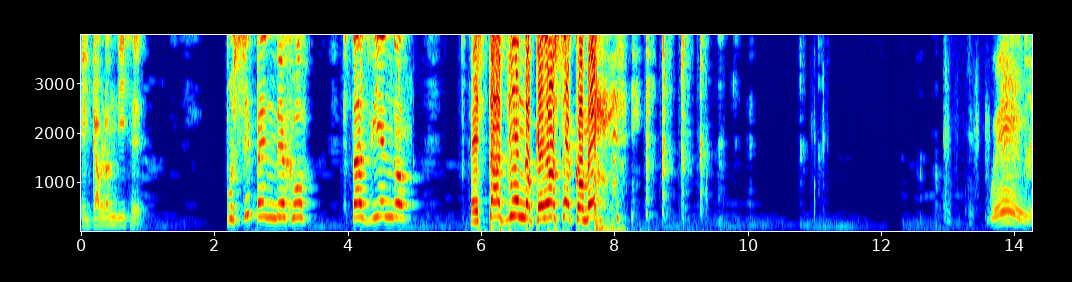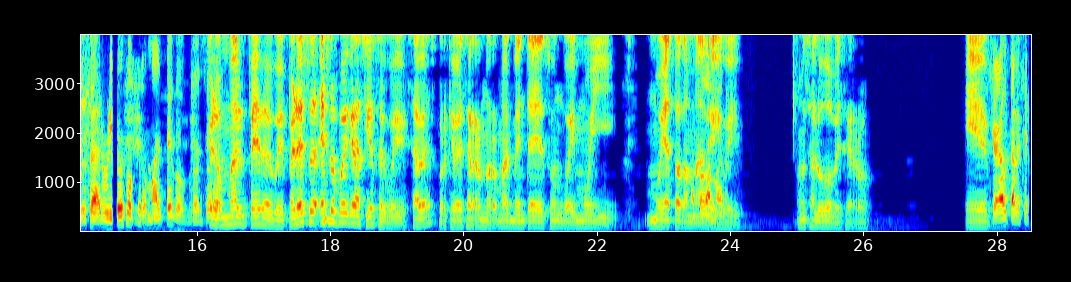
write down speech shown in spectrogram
El cabrón dice, pues sí, pendejo, estás viendo, estás viendo que no sé comer. Güey, o sea, ruidoso, pero mal pedo, grosero. Pero mal pedo, güey. Pero eso, eso fue gracioso, güey, ¿sabes? Porque Becerro normalmente es un güey muy, muy a toda madre, güey. Un saludo, Becerro. Eh, Shout out a Becerro.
